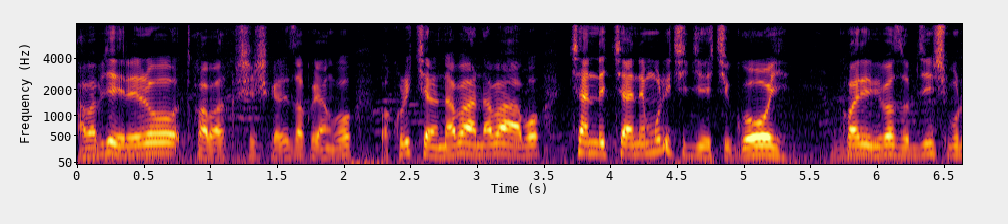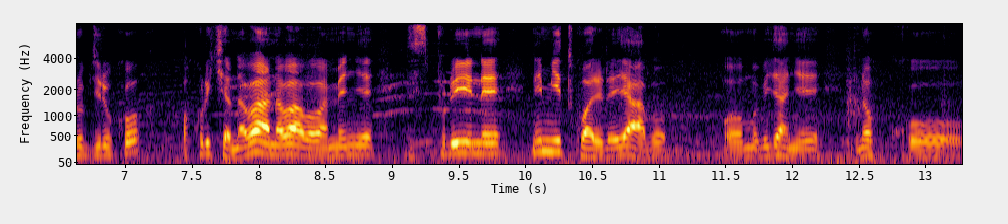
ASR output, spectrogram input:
Ababyeyi rero twabashishikariza kugira ngo bakurikirane abana babo cyane cyane muri iki gihe kigoye. Ko hari ibibazo byinshi mu rubyiruko bakurikirana abana babo bamenye disipurine n'imyitwarire yabo mu bijyanye no ku-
